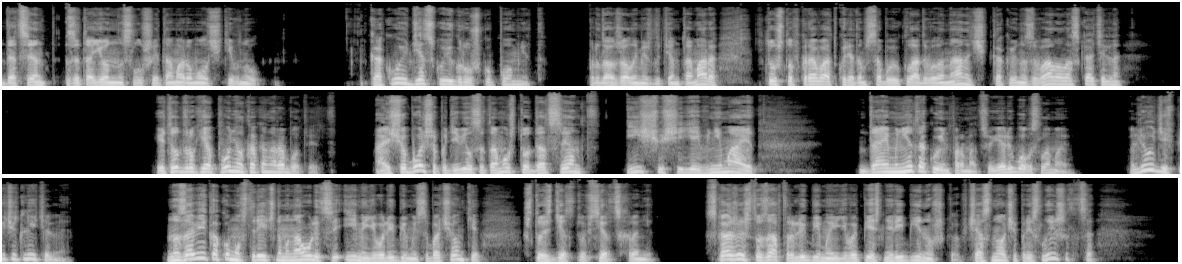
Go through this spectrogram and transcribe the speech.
Доцент, затаенно слушая Тамару, молча кивнул. «Какую детскую игрушку помнит?» Продолжала между тем Тамара, ту, что в кроватку рядом с собой укладывала на ночь, как ее называла ласкательно. И тут вдруг я понял, как она работает. А еще больше подивился тому, что доцент, ищущий ей, внимает. «Дай мне такую информацию, я любого сломаю». Люди впечатлительны. Назови какому встречному на улице имя его любимой собачонки, что с детства в сердце хранит. Скажи, что завтра любимая его песня «Рябинушка» в час ночи прислышится,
